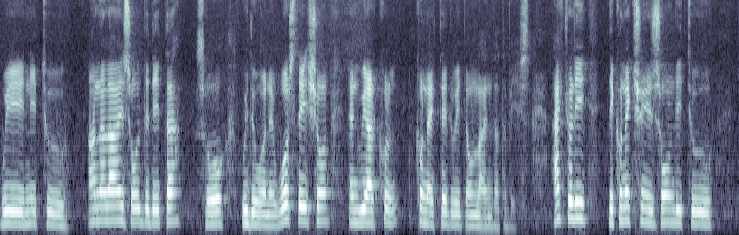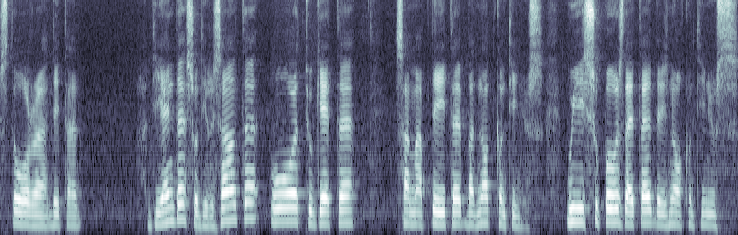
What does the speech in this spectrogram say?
we need to analyze all the data. So we do on a workstation and we are co connected with online database. Actually, the connection is only to store uh, data at the end, so the result, uh, or to get uh, some update, uh, but not continuous we suppose that uh, there is no continuous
